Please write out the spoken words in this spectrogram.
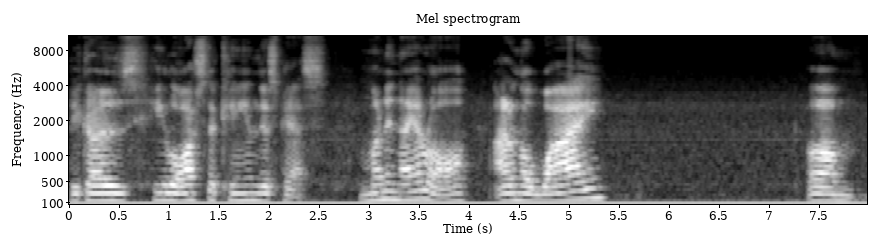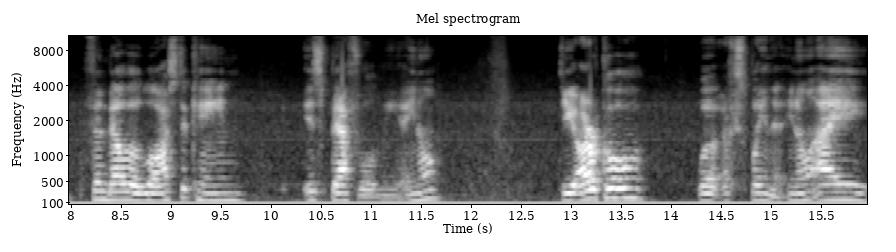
because he lost the Kane this past Monday Night Raw. I don't know why. Um, Finn Balor lost to Kane. It's baffled me. You know. The article will explain it. You know, I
